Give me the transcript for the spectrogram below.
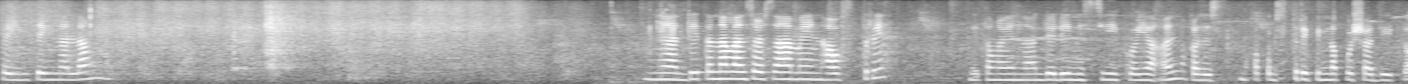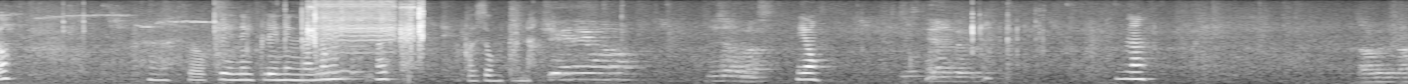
Painting na lang. Yan, dito naman sir sa amin house 3. Dito ngayon naglilinis si Kuya Al. Kasi nakapag-stripping na po siya dito. Ah, So, cleaning, cleaning na lang. Ay, naka-zoom pa na. Yung na. Tawag na.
